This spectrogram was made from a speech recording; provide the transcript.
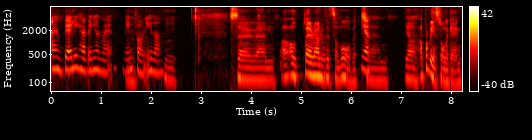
I barely have any on my main Mm. phone either. So um, I'll, I'll play around with it some more. But Yeah. um, Yeah, I'll probably install a game.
